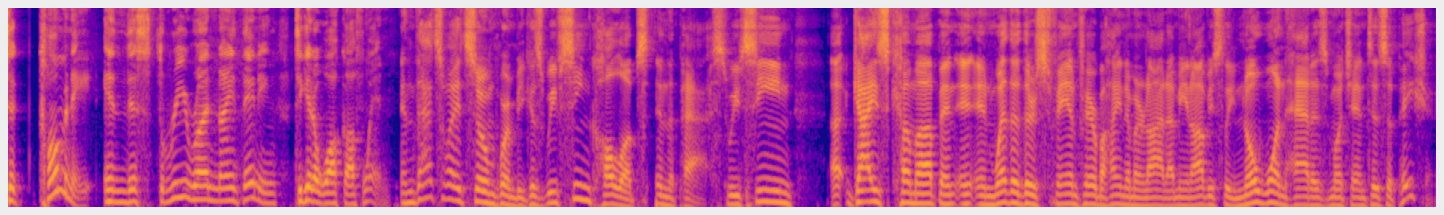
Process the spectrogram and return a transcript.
to culminate in this three-run ninth inning to get a walk-off win. And that's why it's so important because we've seen call ups in the past. We've seen uh, guys come up, and, and, and whether there's fanfare behind them or not, I mean, obviously, no one had as much anticipation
